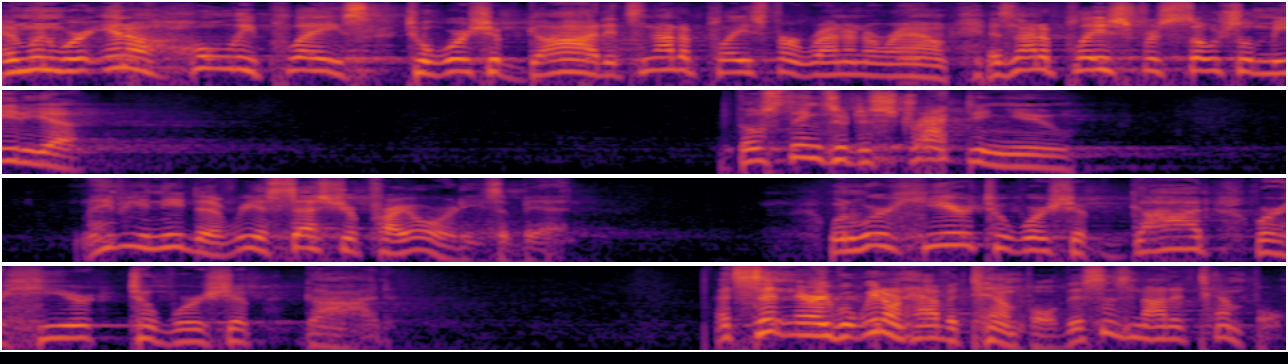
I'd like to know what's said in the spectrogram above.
And when we're in a holy place to worship God, it's not a place for running around, it's not a place for social media. those things are distracting you maybe you need to reassess your priorities a bit. When we're here to worship God, we're here to worship God. At Centenary, but we don't have a temple. This is not a temple.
